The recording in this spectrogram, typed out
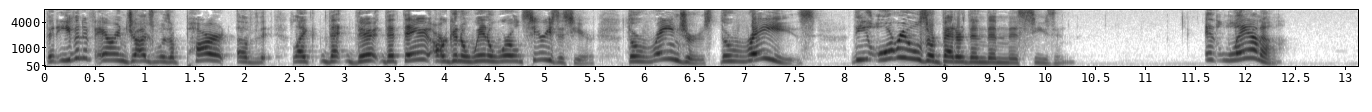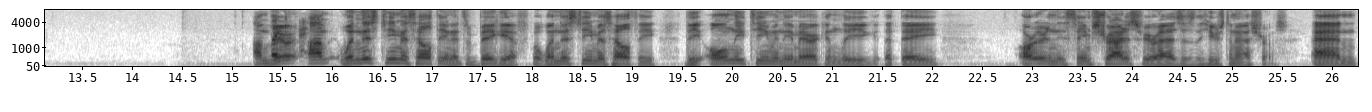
that even if Aaron Judge was a part of the, like that they that they are going to win a World Series this year the Rangers the Rays the Orioles are better than them this season Atlanta I'm Like, very. Um, when this team is healthy, and it's a big if, but when this team is healthy, the only team in the American League that they are in the same stratosphere as is the Houston Astros. And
